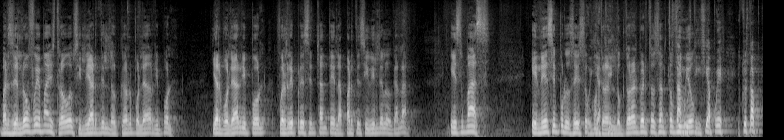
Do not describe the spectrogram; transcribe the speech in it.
Barceló fue magistrado auxiliar del doctor Arboleda Ripoll y Arboleda Ripoll fue el representante de la parte civil de los Galán. Es más, en ese proceso contra el doctor Alberto Santofimio. justicia, pues, esto está,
